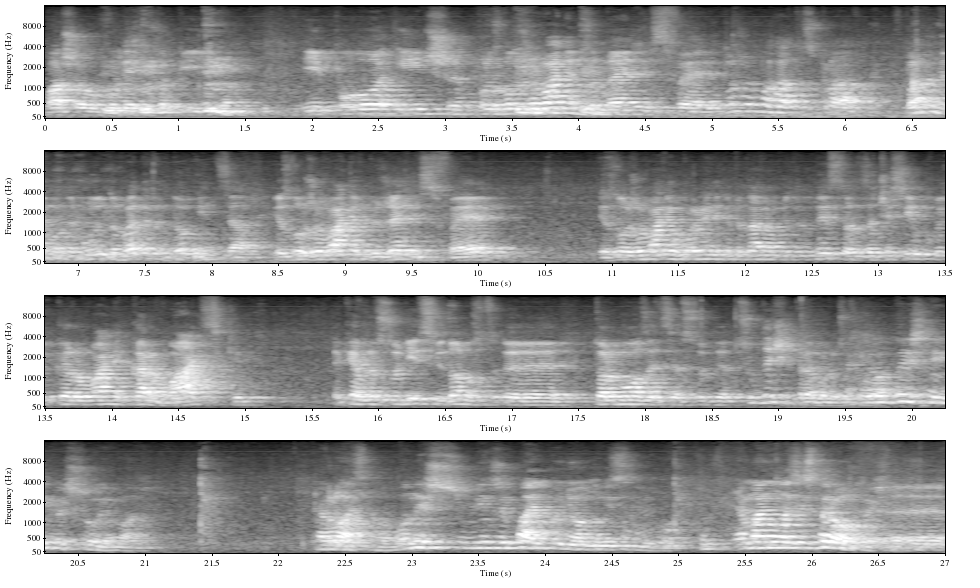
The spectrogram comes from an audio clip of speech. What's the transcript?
вашого колеги Папієва, і по іншим, по зловживанням в земельній сфері. Дуже багато справ. Впевнений, вони будуть доведені до кінця. І зловживання в бюджетній сфері, і зловживання управління капітального будівництва за часів керування Карватським, яке вже в суді свідомо е, тормозиться суди. Суди ще треба Так розкривати. обичний кришує ваш. Карвацького. Вони ж, він же батько нього на місці був. Я маю на увазі старого кришує. Е,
